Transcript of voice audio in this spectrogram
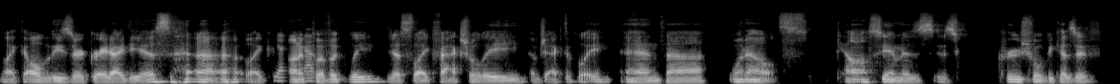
Like all of these are great ideas, uh, like yeah, unequivocally, yeah. just like factually, objectively. And, uh, what else? calcium is is crucial because if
